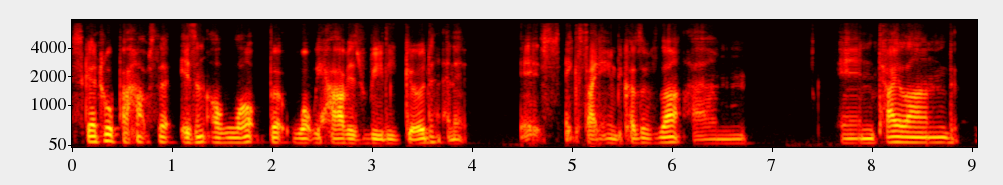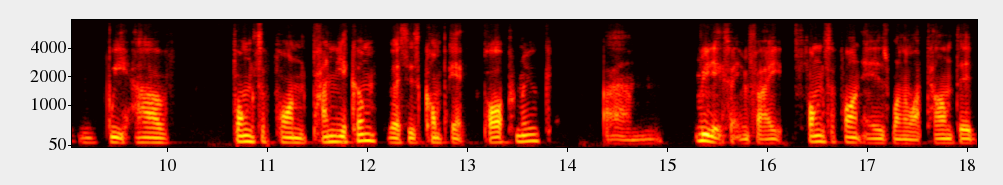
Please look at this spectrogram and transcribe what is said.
schedule, perhaps there isn't a lot, but what we have is really good and it it's exciting because of that. Um, in Thailand, we have Phongsaphorn Panyakum versus Kompiat Porpramuk. Um, really exciting fight. Phongsaphorn is one of our talented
